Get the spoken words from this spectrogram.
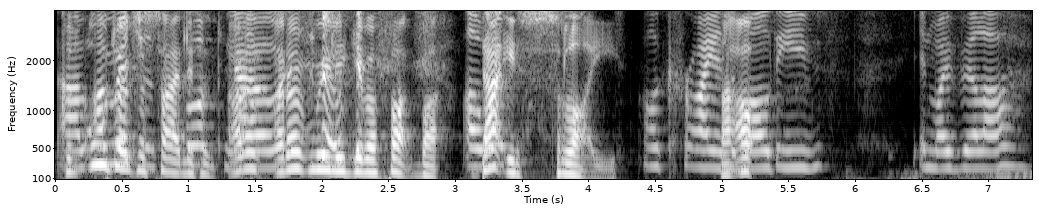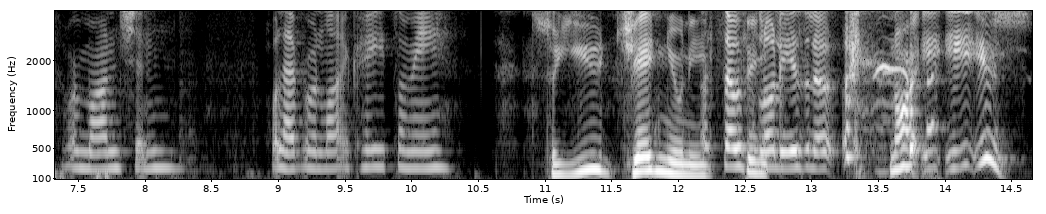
Because all I'm jokes aside, listen, I don't. I don't really give a fuck, but I'll that work- is slutty. I'll cry in Like, the I'll- Maldives in my villa or mansion while everyone like hates on me. So you genuinely That's so think, slowly, isn't it? No, it, it is.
